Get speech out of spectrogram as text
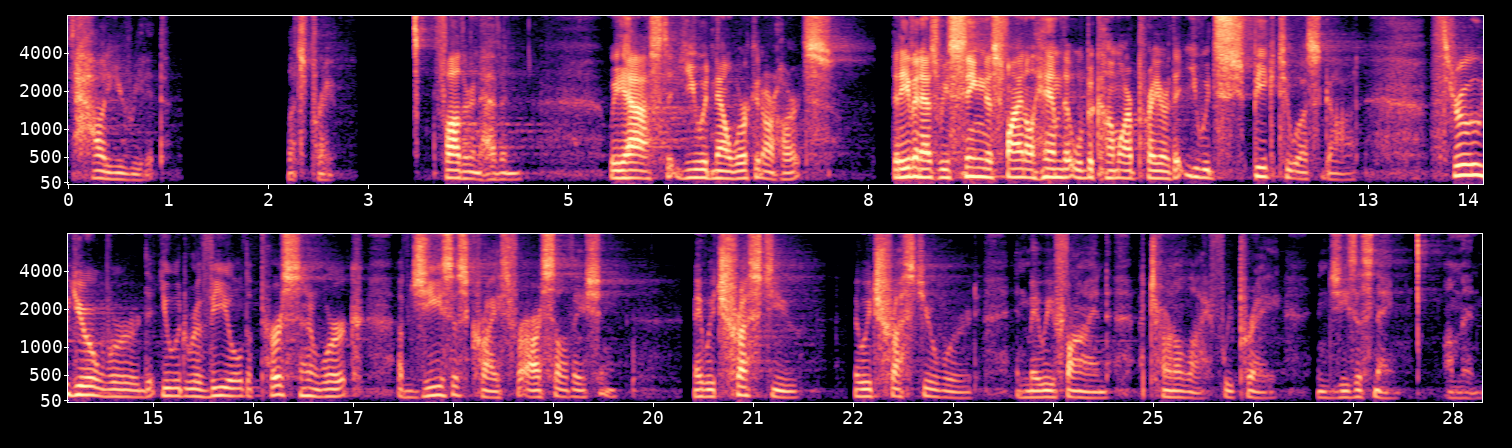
is how do you read it? Let's pray. Father in heaven, we ask that you would now work in our hearts. That even as we sing this final hymn that will become our prayer, that you would speak to us, God, through your word, that you would reveal the person and work of Jesus Christ for our salvation. May we trust you. May we trust your word. And may we find eternal life, we pray. In Jesus' name, amen.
